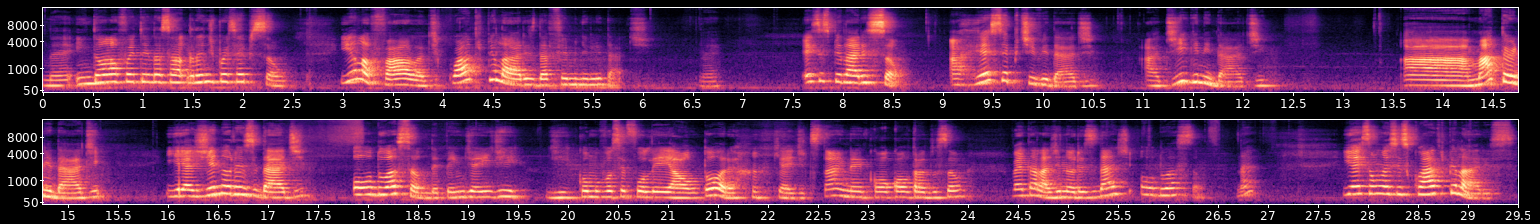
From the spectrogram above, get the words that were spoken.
né? Então ela foi tendo essa grande percepção. E ela fala de quatro pilares da feminilidade, né? Esses pilares são a receptividade, a dignidade, a maternidade e a generosidade ou doação. Depende aí de, de como você for ler a autora, que é a Edith Stein, né? Qual, qual tradução. Vai estar tá lá, generosidade ou doação né? E aí são esses quatro pilares.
